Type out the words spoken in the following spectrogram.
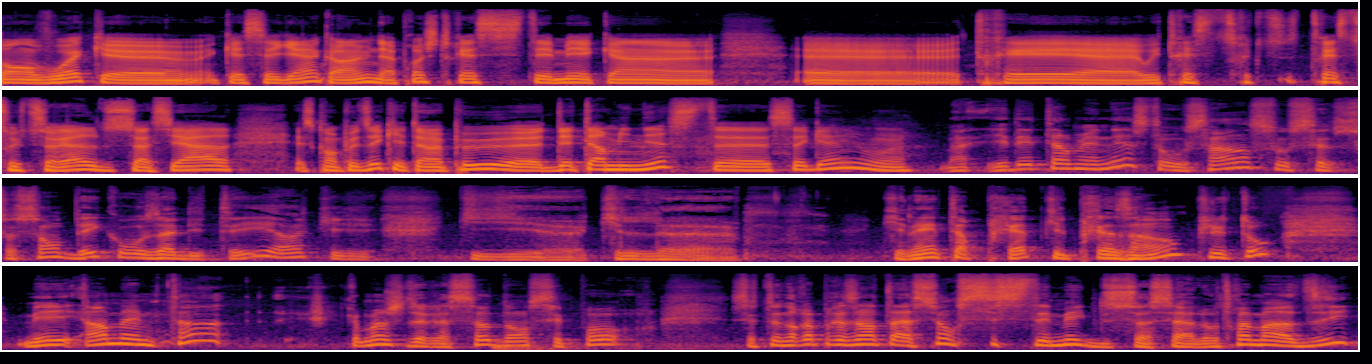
bon, on voit que, que Séguin a quand même une approche très systémique, hein, très, oui, très, structu- très structurelle du social. Est-ce qu'on peut dire qu'il est un peu déterministe, Séguin? Ben, il est déterministe au sens où ce, sont des causalités hein, qui, qui, euh, qu'il, euh, qu'il interprète, qu'il présente plutôt. Mais en même temps, comment je dirais ça? Donc, c'est pas. C'est une représentation systémique du social. Autrement dit,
